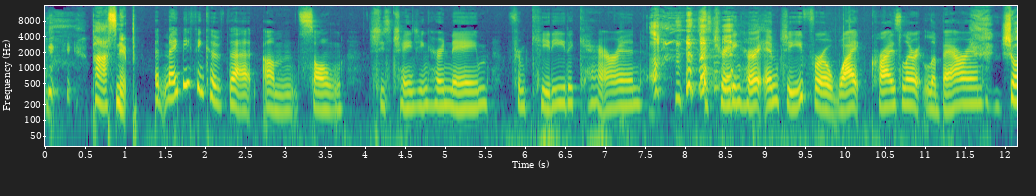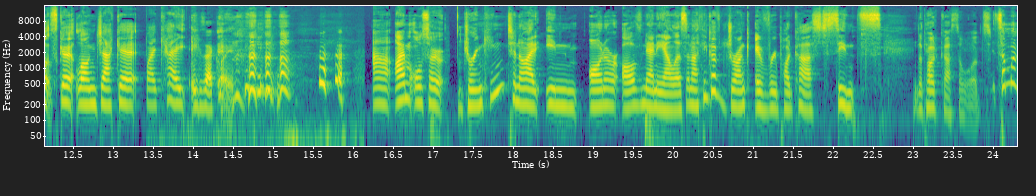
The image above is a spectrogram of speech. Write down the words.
Parsnip. It made me think of that um, song, She's Changing Her Name from Kitty to Karen. She's trading her MG for a white Chrysler LeBaron. Short skirt, long jacket by Kate. Exactly. Uh, I'm also drinking tonight in honor of Nanny Alice, and I think I've drunk every podcast since The podcast awards. someone,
